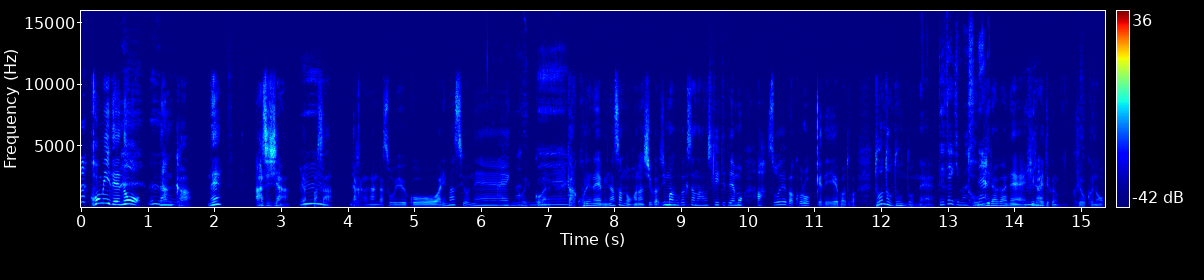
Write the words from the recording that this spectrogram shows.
込みでのうん。なんかね味じゃん。やっぱさ、だからなんかそういうこうありますよね。一個一個がね。だからこれね皆さんのお話が今のガキさんの話聞いててもあそういえばコロッケで言えばとかどんどんどんどんね出てきますね。扉がねうん。開いてくる記憶の。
